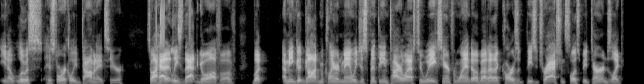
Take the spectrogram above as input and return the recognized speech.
you know Lewis historically dominates here, so I had at least that to go off of. But I mean, good God, McLaren, man, we just spent the entire last two weeks hearing from Lando about how that car is a piece of trash and slow speed turns. Like,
